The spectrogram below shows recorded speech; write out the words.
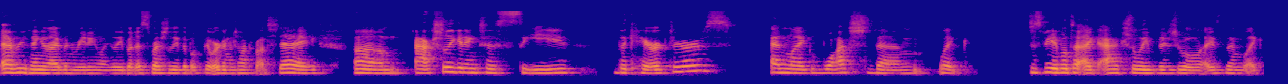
everything that i've been reading lately but especially the book that we're going to talk about today um actually getting to see the characters and like watch them like just be able to like actually visualize them like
